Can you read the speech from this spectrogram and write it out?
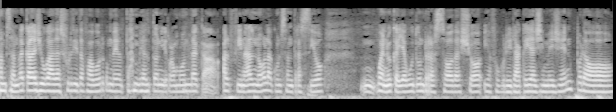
em sembla que la jugada ha sortit a favor, com deia també el Toni Ramon, de que al final no, la concentració, mm, bueno, que hi ha hagut un ressò d'això i afavorirà que hi hagi més gent, però,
